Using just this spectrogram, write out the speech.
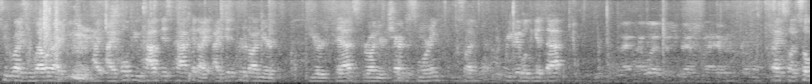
Supervisor Weller, I, I, I hope you have this packet, I, I did put it on your, your desk or on your chair this morning, so I, were you able to get that? I, I was, Mr. Bass, and I have it in front of me. Excellent, so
